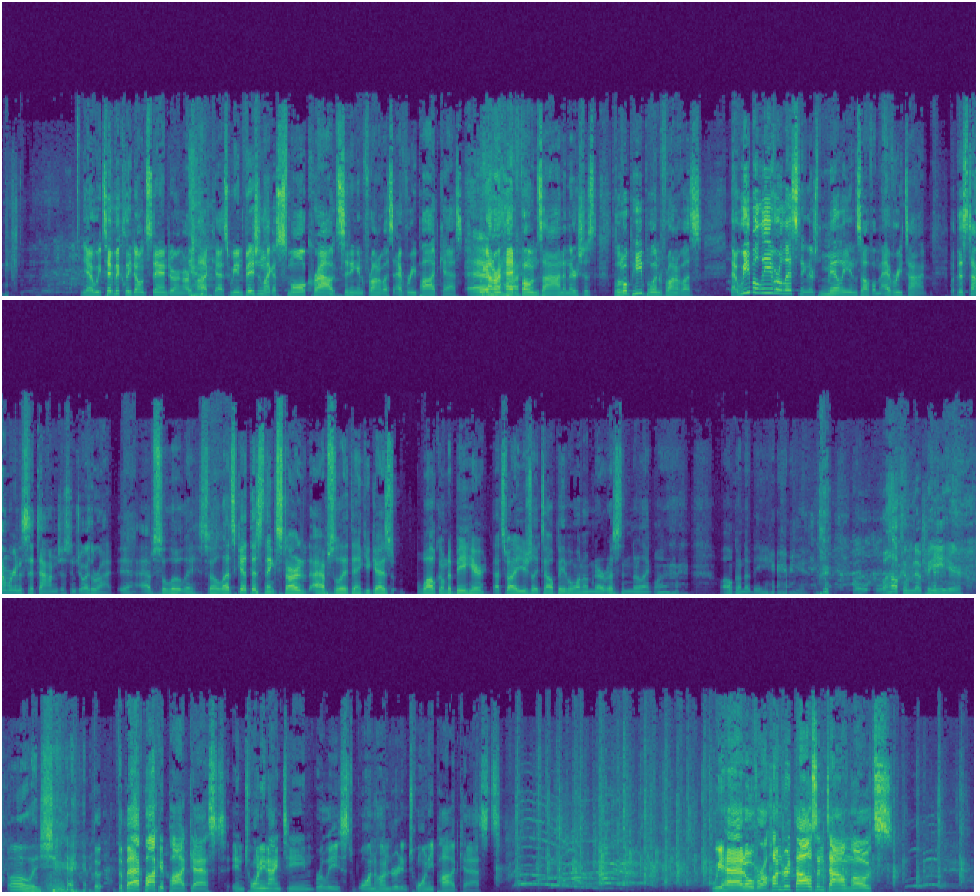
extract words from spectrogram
Yeah, we typically don't stand during our podcast. We envision like a small crowd sitting in front of us every podcast. we got our Every pod- headphones on, and there's just little people in front of us that we believe are listening. There's millions of them every time. But this time we're going to sit down and just enjoy the ride. Yeah, absolutely. So let's get this thing started. Absolutely. Thank you guys. Welcome to be here. That's what I usually tell people when I'm nervous and they're like, "What? Welcome to be here." Oh, welcome to be here. Holy shit. The, the Back Pocket Podcast in 2019 released 120 podcasts. We had over 100,000 downloads,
